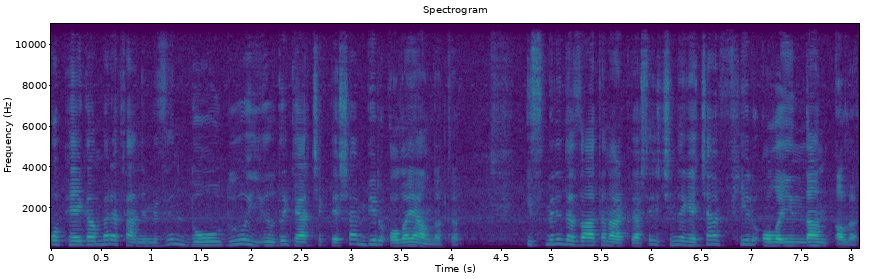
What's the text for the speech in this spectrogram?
O Peygamber Efendimizin doğduğu yılda gerçekleşen bir olay anlatır. İsmini de zaten arkadaşlar içinde geçen fil olayından alır.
